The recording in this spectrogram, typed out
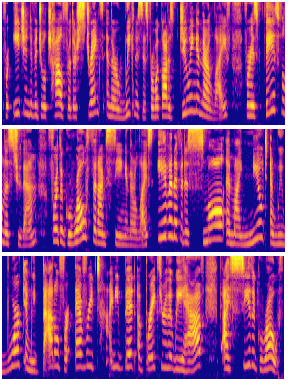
for each individual child, for their strengths and their weaknesses, for what God is doing in their life, for His faithfulness to them, for the growth that I'm seeing in their lives, even if it is small and minute, and we work and we battle for every tiny bit of breakthrough that we have. I see the growth.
